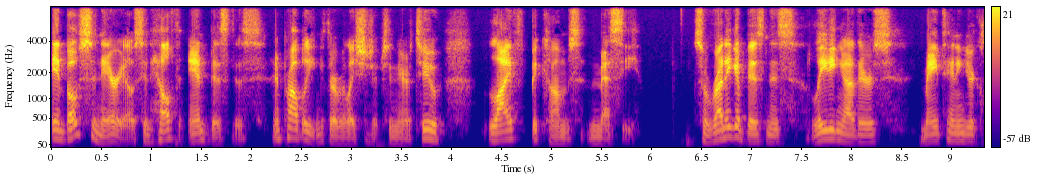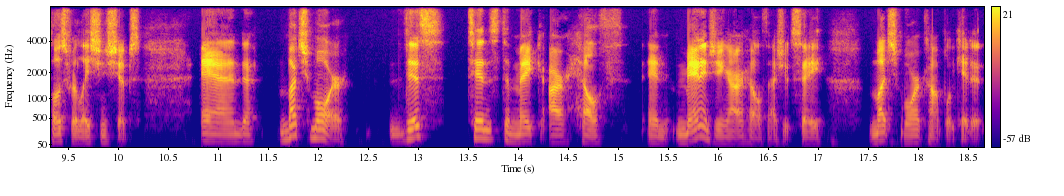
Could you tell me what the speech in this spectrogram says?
in both scenarios, in health and business, and probably you can throw relationships in there too, life becomes messy. So, running a business, leading others, maintaining your close relationships, and much more this tends to make our health and managing our health, I should say, much more complicated.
